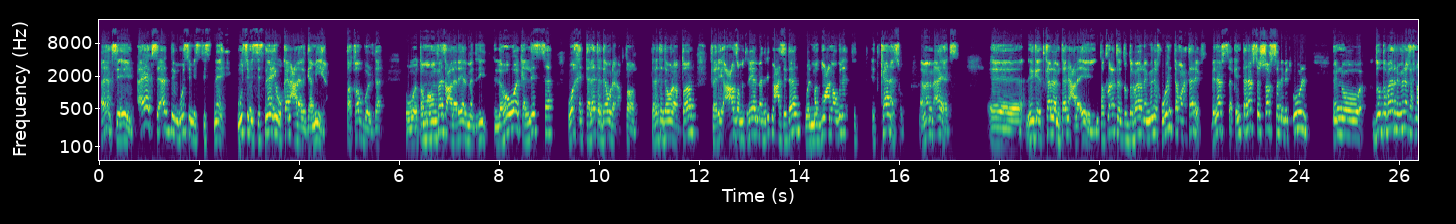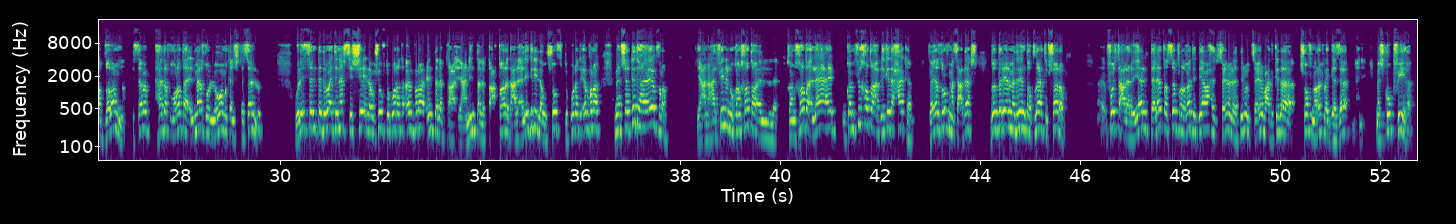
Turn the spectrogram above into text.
آياكس إيه؟ آياكس قدم موسم استثنائي موسم استثنائي وكان على الجميع تقبل ده. طب ما هم فازوا على ريال مدريد اللي هو كان لسه واخد ثلاثة دوري أبطال. ثلاثة دوري أبطال فريق عظمة ريال مدريد مع زيدان والمجموعة الموجودة اتكنسوا أمام اياكس آه نيجي نتكلم تاني على إيه؟ أنت طلعت ضد بايرن ميونخ وأنت معترف بنفسك. أنت نفس الشخص اللي بتقول إنه ضد بايرن ميونخ إحنا اتظلمنا بسبب هدف موراتا الملغي اللي هو ما كانش تسلل. ولسه أنت دلوقتي نفس الشيء لو شفت كرة إفرا أنت اللي بتاع يعني أنت اللي بتعترض على أليجري لو شفت كرة إفرا ما تشتتها يا إفرا. يعني عارفين إنه كان خطأ ال... كان خطأ لاعب وكان في خطأ قبل كده حكم. فهي الظروف ما ساعدكش. ضد ريال مدريد انت طلعت بشرف. فزت على الريال 3-0 لغاية الدقيقة 91 ولا 92 وبعد كده شفنا ركلة جزاء يعني مشكوك فيها.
